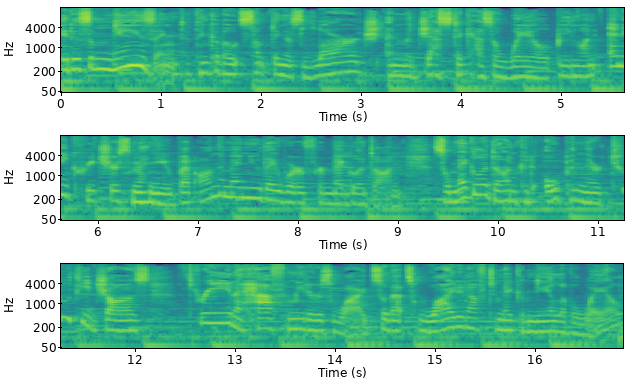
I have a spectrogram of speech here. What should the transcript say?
It is amazing to think about something as large and majestic as a whale being on any creature's menu, but on the menu they were for Megalodon. So Megalodon could open their toothy jaws three and a half meters wide, so that's wide enough to make a meal of a whale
